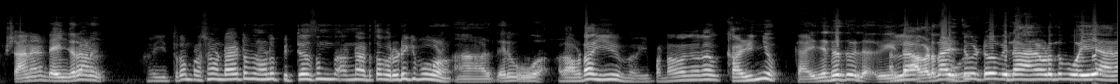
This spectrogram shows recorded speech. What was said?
പക്ഷെ ആന ഡേഞ്ചറാണ്. ഇത്രയും പ്രശ്നം ഉണ്ടായിട്ടും നമ്മൾ പിറ്റേ ദിവസം തന്നെ അടുത്ത പരിപാടിക്ക് പോവാണ് ആ അടുത്തേര് പോവാ അത് അവിടെ ഈ ഈ പണ്ടാ പറഞ്ഞ പോലെ കഴിഞ്ഞു കഴിഞ്ഞിട്ടൊന്നുമില്ല അല്ല, അവിടെ നിന്ന് അഴിച്ചു വിട്ടു പിന്നെ ഞാൻ അവിടെ നിന്ന് പോയി ആന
